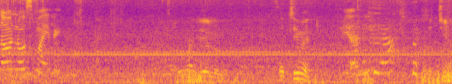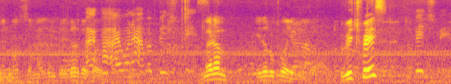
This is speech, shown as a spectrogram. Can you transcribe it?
नो नो स्माइलिंग ये लो सच्ची में? सच्ची में नो तो इधर देखो। I want to have a bitch face. Madam इधर रुको एक मिनट फेस. बीच फेस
